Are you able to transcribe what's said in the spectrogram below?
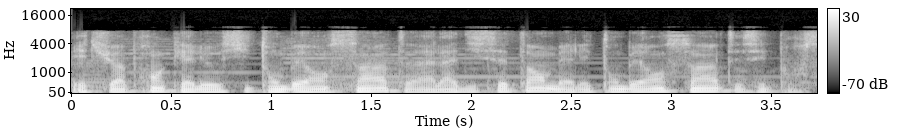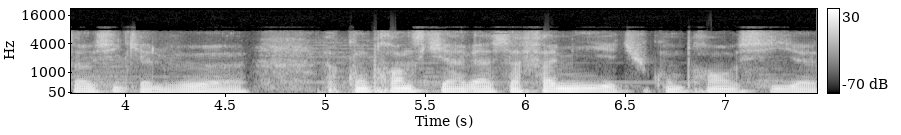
Et tu apprends qu'elle est aussi tombée enceinte. Elle a 17 ans, mais elle est tombée enceinte et c'est pour ça aussi qu'elle veut euh, comprendre ce qui arrivait à sa famille. Et tu comprends aussi, euh,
